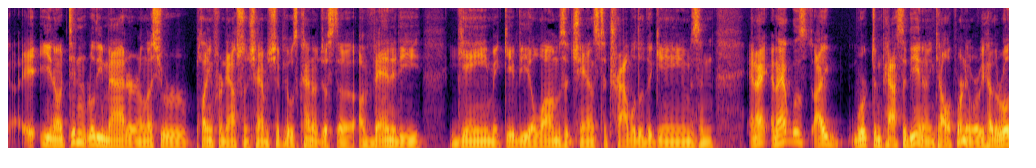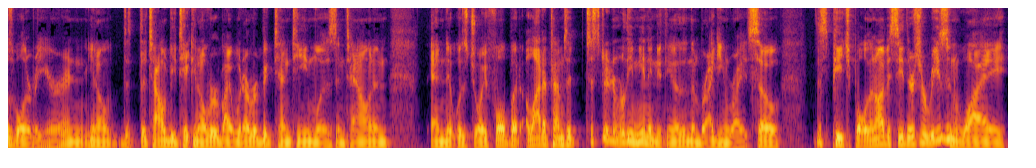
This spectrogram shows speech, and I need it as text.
Uh, it, you know, it didn't really matter unless you were playing for national championship. It was kind of just a, a vanity game. It gave the alums a chance to travel to the games and and I and I was I worked in Pasadena in California where we had the Rose Bowl every year, and you know the, the town would be taken over by whatever Big Ten team was in town, and and it was joyful, but a lot of times it just didn't really mean anything other than bragging rights. So this Peach Bowl, and obviously there's a reason why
